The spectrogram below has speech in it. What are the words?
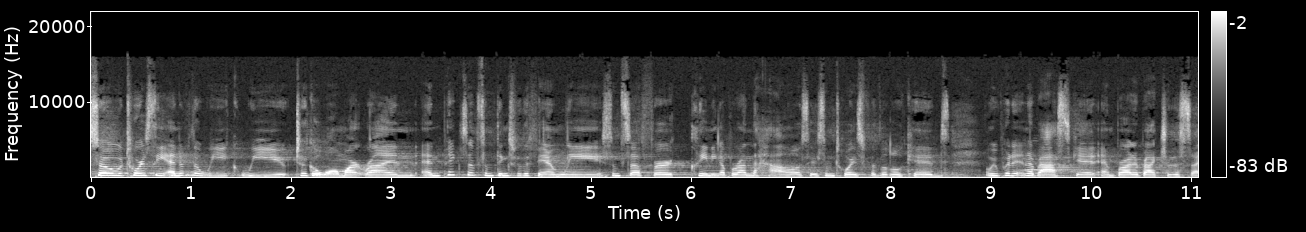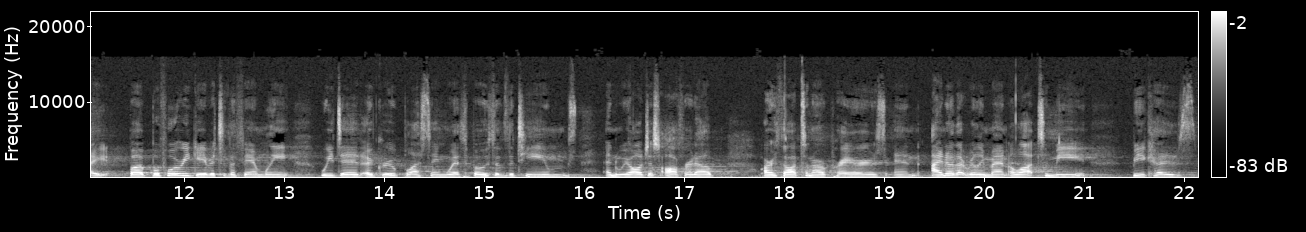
So, towards the end of the week, we took a Walmart run and picked up some things for the family, some stuff for cleaning up around the house, there's some toys for little kids. And we put it in a basket and brought it back to the site. But before we gave it to the family, we did a group blessing with both of the teams, and we all just offered up our thoughts and our prayers. And I know that really meant a lot to me because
